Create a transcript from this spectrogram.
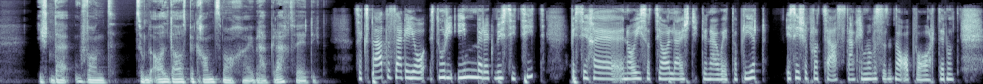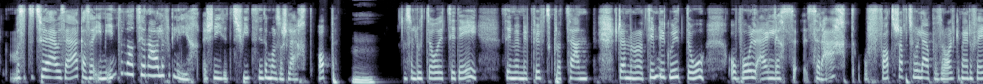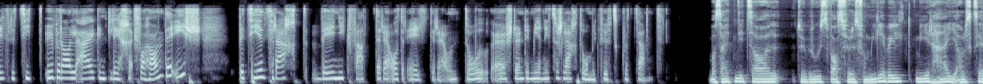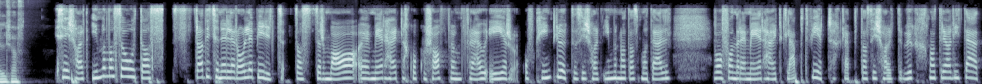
ist denn der Aufwand, um all das bekannt zu machen, überhaupt gerechtfertigt? Die Experten sagen ja, es dauert immer eine gewisse Zeit, bis sich eine neue Sozialleistung dann auch etabliert. Es ist ein Prozess, denke ich, man muss es noch abwarten. Und ich muss dazu auch sagen, also im internationalen Vergleich schneidet die Schweiz nicht einmal so schlecht ab. Mhm. Also laut der OECD sind wir mit 50 Prozent, stehen wir noch ziemlich gut da, obwohl eigentlich das Recht auf Vaterschaftsurlaub oder allgemein auf Elternzeit überall eigentlich vorhanden ist, beziehen das Recht wenig Väter oder Eltern. Und da äh, stehen wir nicht so schlecht da mit 50 Prozent. Was sagt denn die Zahl darüber aus, was für ein Familienbild wir haben als Gesellschaft? Es ist halt immer noch so, dass das traditionelle Rollenbild, dass der Mann äh, mehrheitlich arbeiten und die Frau eher auf Kind schaut, das ist halt immer noch das Modell, das von einer Mehrheit gelebt wird. Ich glaube, das ist halt wirklich noch die Realität.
